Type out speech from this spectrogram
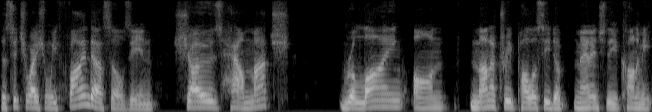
the situation we find ourselves in shows how much relying on monetary policy to manage the economy,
